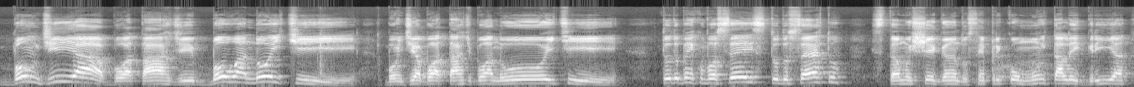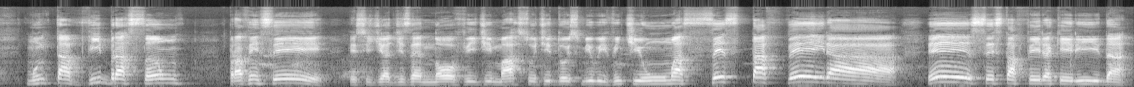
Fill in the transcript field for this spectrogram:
Bom dia, boa tarde, boa noite. Bom dia, boa tarde, boa noite. Tudo bem com vocês? Tudo certo? Estamos chegando sempre com muita alegria, muita vibração para vencer esse dia 19 de março de 2021, uma sexta-feira. Ê, sexta-feira querida.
